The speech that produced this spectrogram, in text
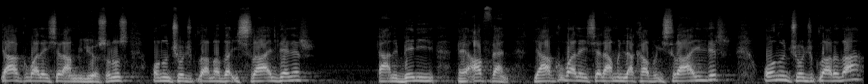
Yakup Aleyhisselam biliyorsunuz onun çocuklarına da İsrail denir. Yani beni e, affen Yakup Aleyhisselam'ın lakabı İsrail'dir. Onun çocukları da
